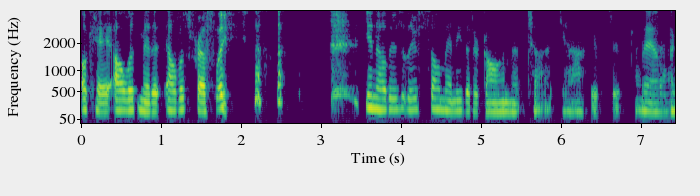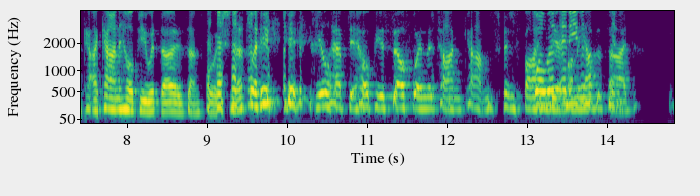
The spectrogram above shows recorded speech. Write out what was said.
okay i'll admit it elvis presley you know, there's there's so many that are gone that uh, yeah, it's it's kind well, of sad. I can't help you with those, unfortunately. You'll have to help yourself when the time comes and find well, and, them and on even, the other side. Know,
